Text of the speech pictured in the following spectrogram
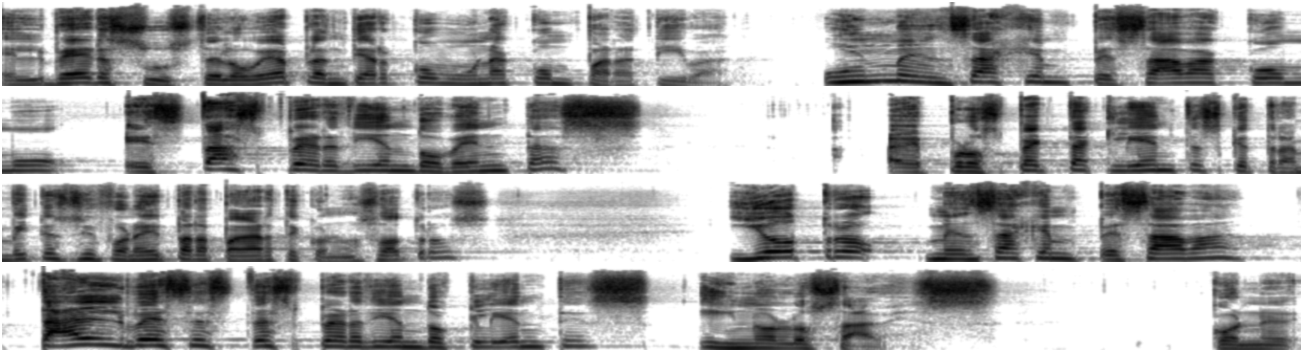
el versus, te lo voy a plantear como una comparativa. Un mensaje empezaba como, estás perdiendo ventas, eh, prospecta clientes que tramiten su Infonavit para pagarte con nosotros. Y otro mensaje empezaba, tal vez estés perdiendo clientes y no lo sabes. Con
